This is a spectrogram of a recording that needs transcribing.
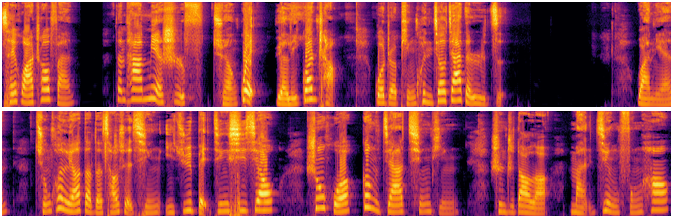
才华超凡，但他蔑视权贵，远离官场，过着贫困交加的日子。晚年，穷困潦倒的曹雪芹移居北京西郊，生活更加清贫，甚至到了满境蓬蒿、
